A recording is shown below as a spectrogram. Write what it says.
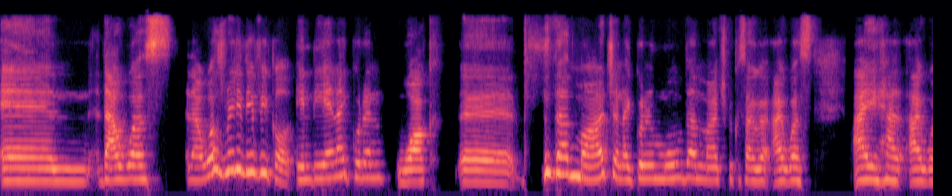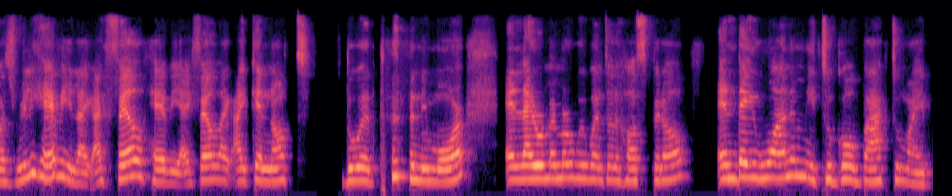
and that was that was really difficult. In the end i couldn't walk uh, that much and i couldn't move that much because I, I was i had i was really heavy. Like i felt heavy. I felt like i cannot do it anymore. And i remember we went to the hospital and they wanted me to go back to my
